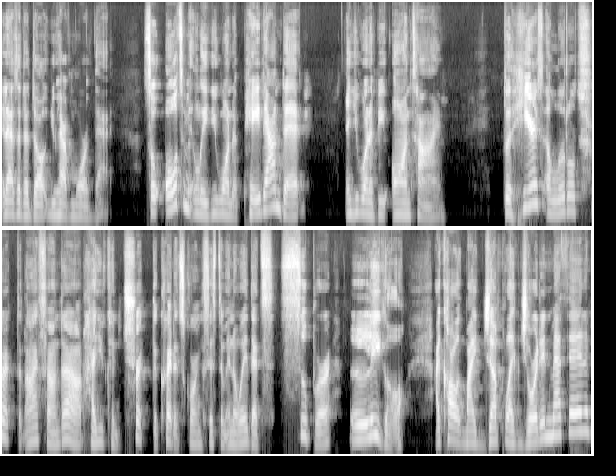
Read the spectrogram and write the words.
And as an adult, you have more of that. So ultimately, you want to pay down debt and you want to be on time. But here's a little trick that I found out how you can trick the credit scoring system in a way that's super legal. I call it my jump like Jordan method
